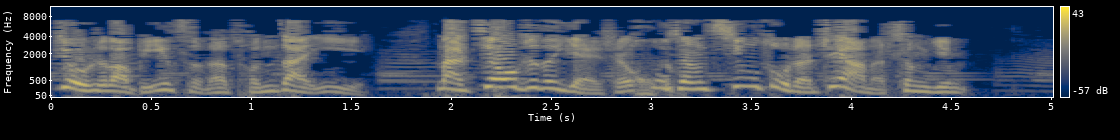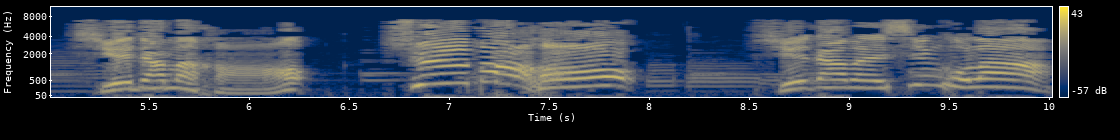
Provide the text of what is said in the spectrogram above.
就知道彼此的存在意义。那交织的眼神互相倾诉着这样的声音：“学渣们好，学霸好，学渣们辛苦了，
